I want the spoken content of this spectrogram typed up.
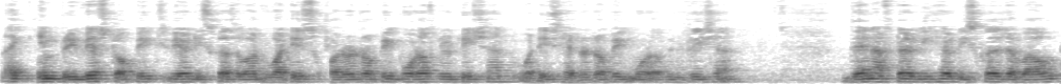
Like in previous topics we have discussed about what is autotrophic mode of nutrition what is heterotrophic mode of nutrition. Then after we have discussed about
